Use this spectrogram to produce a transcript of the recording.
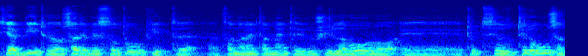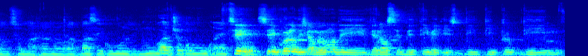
ti abitui a usare questo toolkit fondamentalmente riduci il lavoro e tutti, se tutti lo usano insomma hanno una base comune, un linguaggio comune. Ecco. Sì, sì, quello diciamo, è uno dei, dei nostri obiettivi di, di, di, di,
